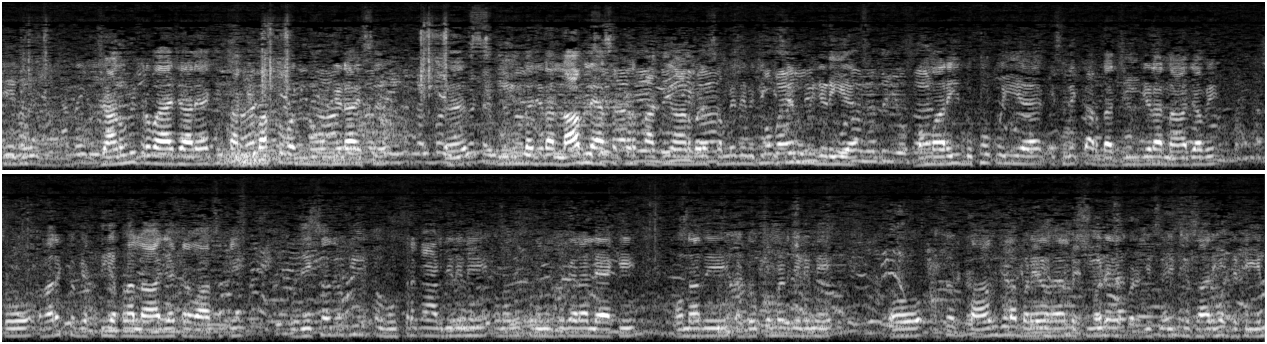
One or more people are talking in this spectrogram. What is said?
ਚੀਜ਼ ਨੂੰ ਜਾਣੂ ਵੀ ਕਰਵਾਇਆ ਜਾ ਰਿਹਾ ਕਿ ਤਾਂ ਕਿ ਵੱਧ ਤੋਂ ਵੱਧ ਲੋਕ ਜਿਹੜਾ ਇਸ ਸਕੀਮ ਦਾ ਜਿਹੜਾ ਲਾਭ ਲੈ ਸਕਣ ਤਾਂ ਕਿ ਆਉਣ ਵਾਲੇ ਸਮੇਂ ਦੇ ਵਿੱਚ ਕਿਸੇ ਨੂੰ ਵੀ ਜਿਹੜੀ ਹੈ ਬਿਮਾਰੀ ਦੁੱਖੋਂ ਕੋਈ ਹੈ ਕਿਸੇ ਦੇ ਘਰ ਦਾ ਜੀ ਜਿਹੜਾ ਨਾ ਜਾਵੇ। ਸੋ ਹਰ ਇੱਕ ਵਿਅਕਤੀ ਆਪਣਾ ਇਲਾਜ ਹੈ, ਕਰਵਾ ਸਕੇ। ਦੇਖ ਸਕਦੇ ਹੋ ਕਿ ਵੋਟਰ ਕਾਰਡ ਜਿਹੜੇ ਨੇ, ਉਹਨਾਂ ਦੇ ਪ੍ਰੂਫ ਵਗੈਰਾ ਲੈ ਕੇ ਉਹਨਾਂ ਦੇ ਡਾਕੂਮੈਂਟ ਜਿਹੜੇ ਨੇ ਉਹ ਫਾਰਮ ਜਿਹੜਾ ਬਣਿਆ ਹੋਇਆ ਮਸ਼ੀਨ ਹੈ ਜਿਸ ਵਿੱਚ ਸਾਰੀ ਡਿਟੇਲ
